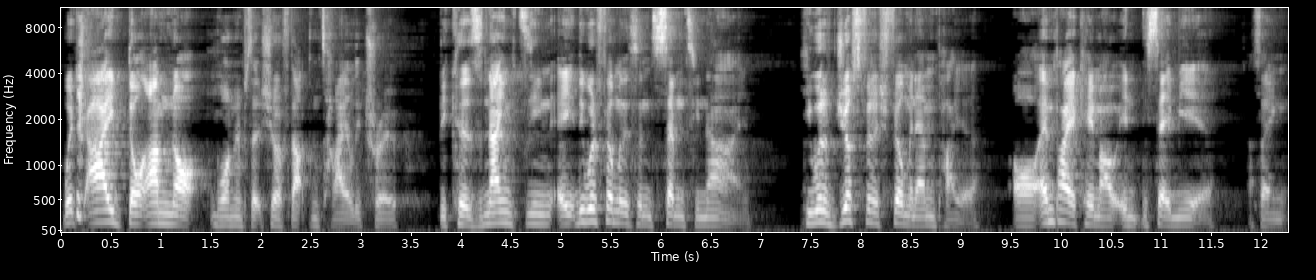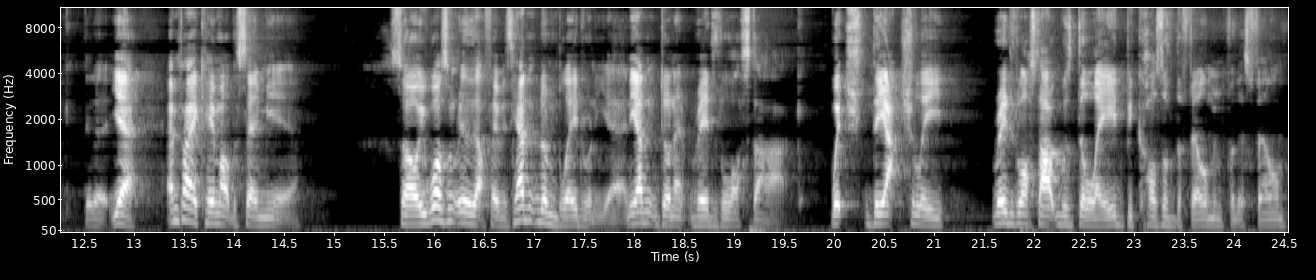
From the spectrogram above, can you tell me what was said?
which I don't. I'm not 100 percent sure if that's entirely true because 1980 they were filming this in 79. He would have just finished filming Empire, or Empire came out in the same year. I think did it? Yeah, Empire came out the same year. So he wasn't really that famous. He hadn't done Blade Runner yet, and he hadn't done it Raiders of the Lost Ark, which they actually Raiders of the Lost Ark was delayed because of the filming for this film.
